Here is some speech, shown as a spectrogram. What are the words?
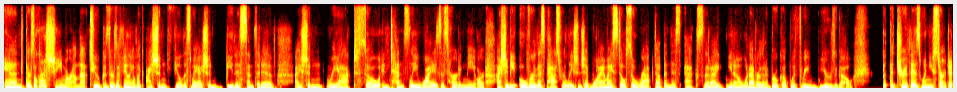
and there's a lot of shame around that too, because there's a feeling of like, I shouldn't feel this way. I shouldn't be this sensitive. I shouldn't react so intensely. Why is this hurting me? Or I should be over this past relationship. Why am I still so wrapped up in this ex that I, you know, whatever that I broke up with three years ago? But the truth is, when you start to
